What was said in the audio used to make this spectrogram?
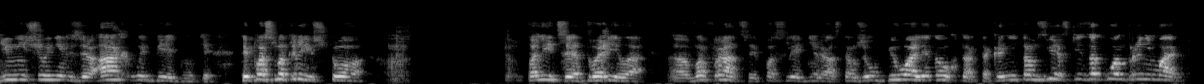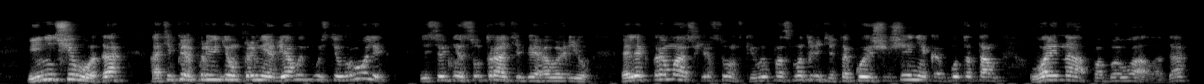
им ничего нельзя. Ах, вы бедненькие. Ты посмотри, что полиция творила э, во Франции последний раз. Там же убивали на ухнах. Так они там зверский закон принимают. И ничего, да? А теперь приведем пример. Я выпустил ролик, и сегодня с утра тебе говорил, электромаш Херсонский, вы посмотрите, такое ощущение, как будто там война побывала, да?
